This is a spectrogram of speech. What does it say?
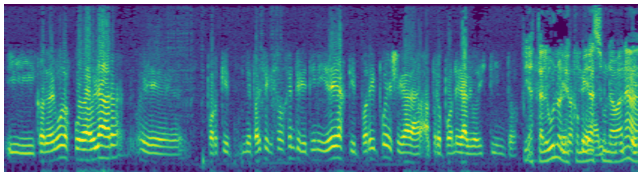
y con algunos puedo hablar, eh, porque me parece que son gente que tiene ideas que por ahí puede llegar a, proponer algo distinto. Y hasta algunos les convidas una banana.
